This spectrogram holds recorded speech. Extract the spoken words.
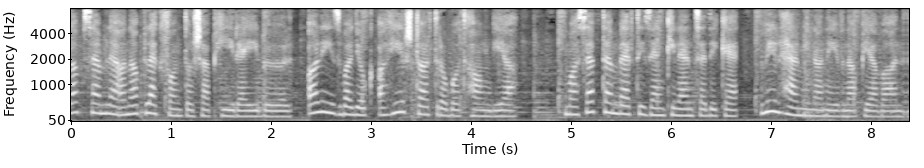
Lapszemle a nap legfontosabb híreiből. Alíz vagyok, a hírstart robot hangja. Ma szeptember 19-e, Wilhelmina névnapja van.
